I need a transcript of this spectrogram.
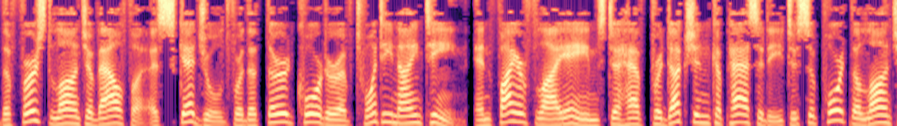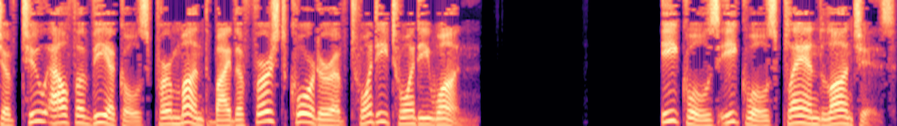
.The first launch of Alpha is scheduled for the third quarter of 2019, and Firefly aims to have production capacity to support the launch of two Alpha vehicles per month by the first quarter of 2021. Planned launches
